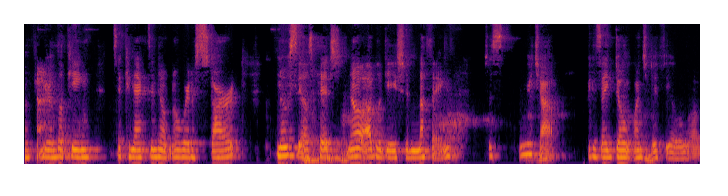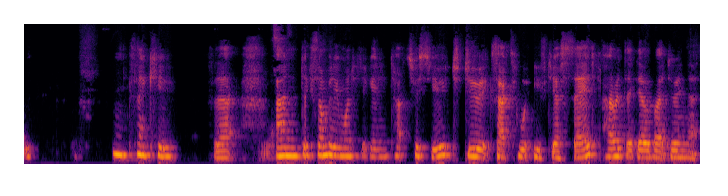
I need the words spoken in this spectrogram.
if you're looking to connect and don't know where to start, no sales pitch, no obligation, nothing. Just reach out because I don't want you to feel alone. Mm, thank you for that. And if somebody wanted to get in touch with you to do exactly what you've just said, how would they go about doing that?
